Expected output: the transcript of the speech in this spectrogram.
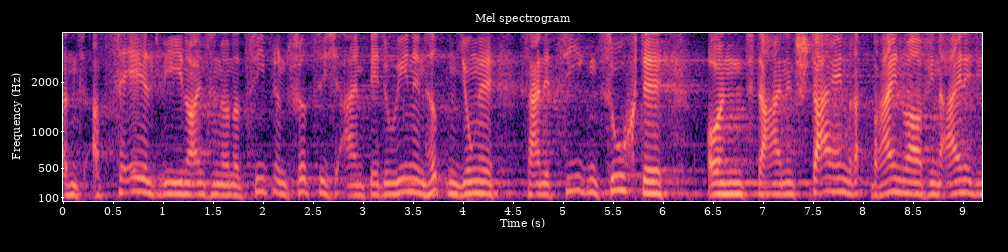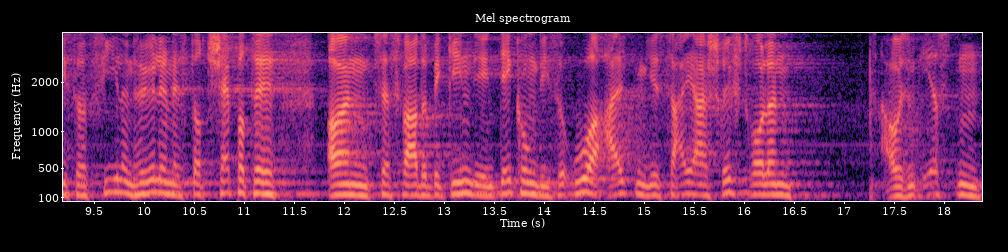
uns erzählt, wie 1947 ein Beduinenhirtenjunge seine Ziegen suchte und da einen Stein reinwarf in eine dieser vielen Höhlen, es dort schepperte. Und das war der Beginn, die Entdeckung dieser uralten Jesaja-Schriftrollen aus dem ersten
